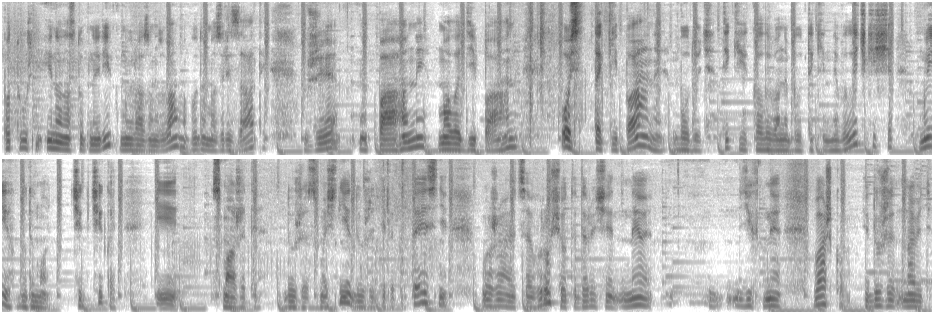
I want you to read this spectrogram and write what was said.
потужні. І на наступний рік ми разом з вами будемо зрізати вже пагани, молоді пагани. Ось такі пагани будуть, тільки коли вони будуть такі невеличкі ще, ми їх будемо чик-чикати і смажити. Дуже смачні, дуже делікатесні. Вважаються вирощувати, до речі, не, їх не важко і дуже навіть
